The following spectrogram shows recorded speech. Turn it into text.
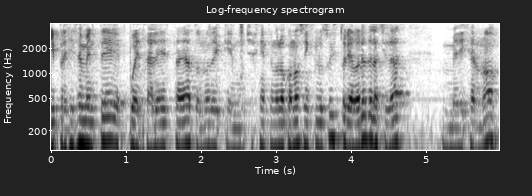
Y precisamente pues sale este dato, ¿no? De que mucha gente no lo conoce, incluso historiadores de la ciudad me dijeron, no,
